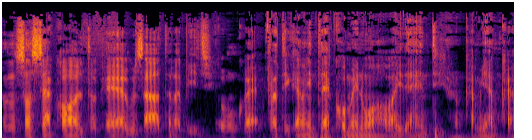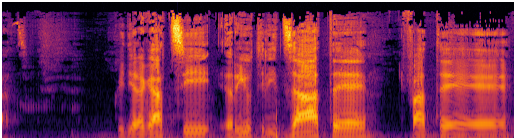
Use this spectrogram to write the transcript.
Non so se ha colto che è usata la bici, comunque praticamente è come nuova, identica, non cambia un cazzo. Quindi ragazzi, riutilizzate, fate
